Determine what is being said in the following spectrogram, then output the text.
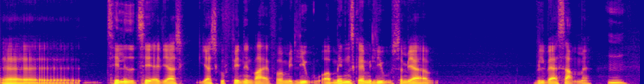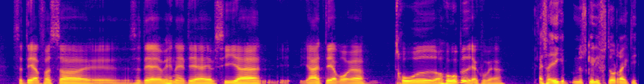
øh, tillid til, at jeg, jeg skulle finde en vej for mit liv og mennesker i mit liv, som jeg vil være sammen med. Mm. Så derfor så, øh, så der jeg vil hen af, det er, jeg vil sige, jeg er, jeg er der, hvor jeg troede og håbede, jeg kunne være. Altså ikke, nu skal jeg lige forstå det rigtigt,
